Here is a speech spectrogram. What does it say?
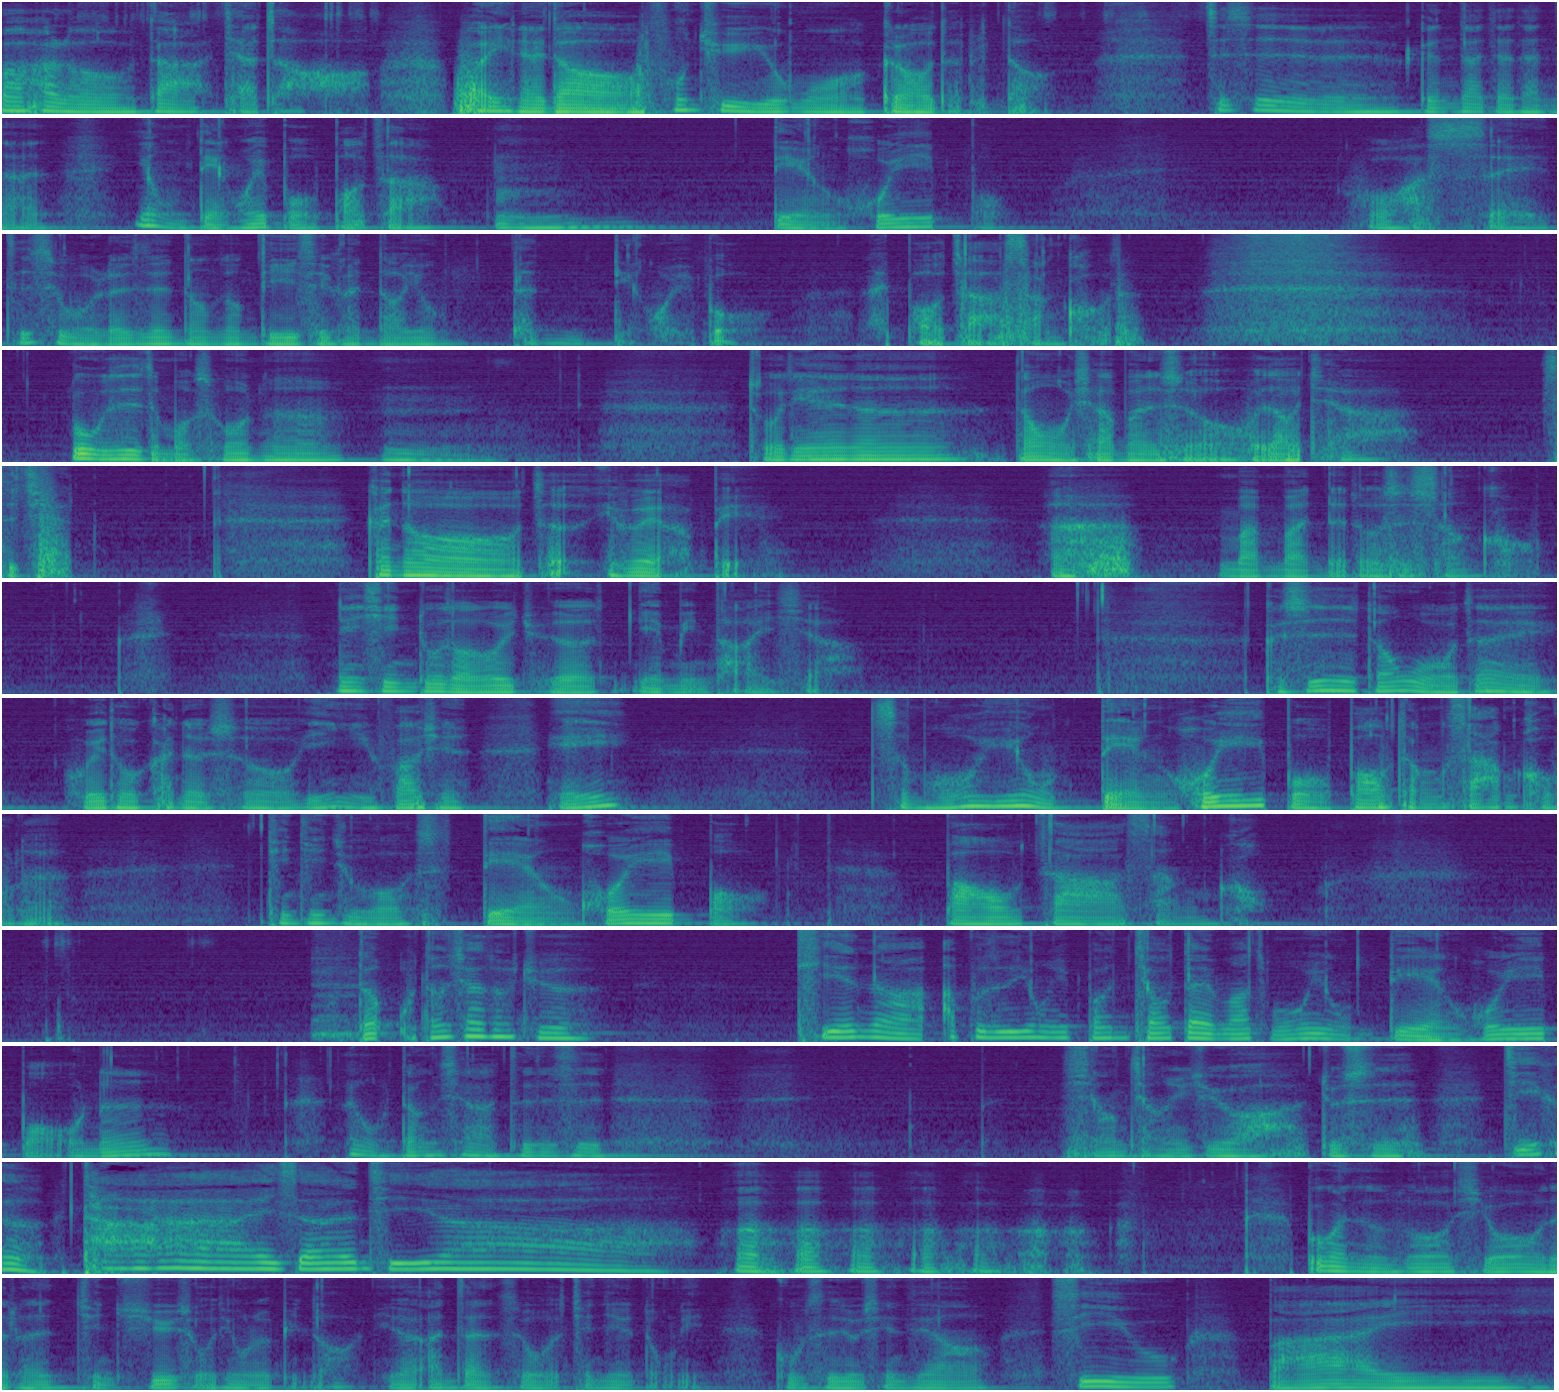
哈哈喽，大家早，欢迎来到风趣幽默 Girl 的频道。这次跟大家谈谈用点微博爆炸。嗯，点微博，哇塞，这是我人生当中第一次看到用人点微博来爆炸伤口的。故事怎么说呢？嗯，昨天呢。当我下班的时候回到家之前，看到这一位阿伯，啊，满满的都是伤口，内心多少都会觉得怜悯他一下。可是当我在回头看的时候，隐隐发现，诶，怎么会用点灰布包装伤口呢？听清楚哦，是点灰布。包扎伤口，当我当下都觉得，天哪！啊，不是用一般胶带吗？怎么会用点灰宝呢？那我当下真的是想讲一句话，就是杰克太神奇了！哈哈哈哈哈哈。不管怎么说，喜欢我的人请继续锁定我的频道。你的按赞是我前进的动力。故事就先这样，See you，bye。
